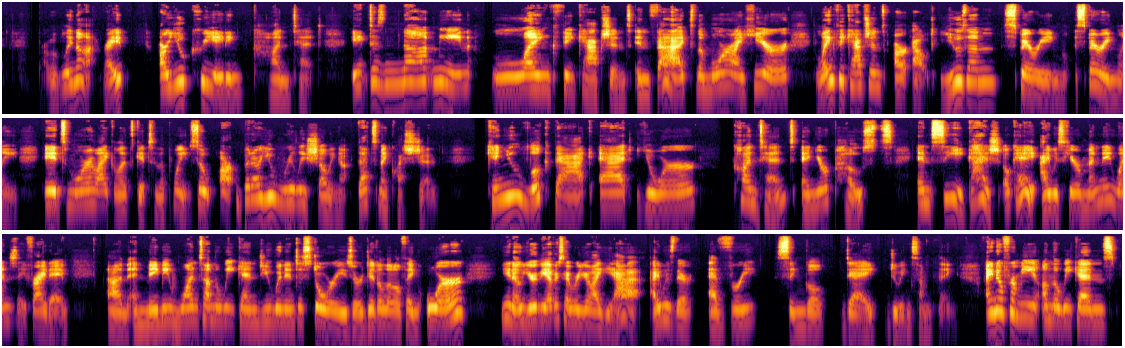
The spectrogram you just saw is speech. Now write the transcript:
Probably not, right? Are you creating content? It does not mean lengthy captions. In fact, the more I hear lengthy captions are out, use them sparing sparingly. It's more like let's get to the point. So, are, but are you really showing up? That's my question. Can you look back at your content and your posts and see, gosh, okay, I was here Monday, Wednesday, Friday. Um, and maybe once on the weekend you went into stories or did a little thing, or you know, you're the other side where you're like, yeah, I was there every single day doing something. I know for me on the weekends,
